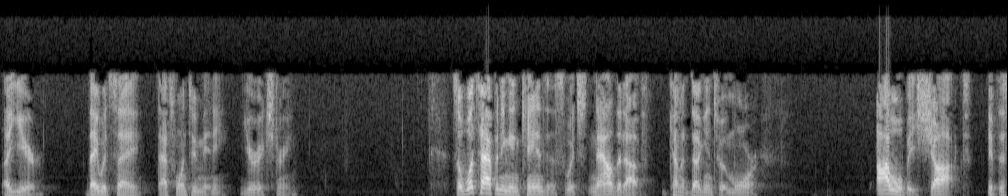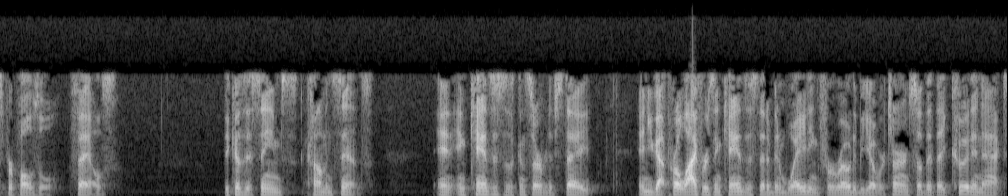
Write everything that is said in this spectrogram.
a year, they would say that's one too many. You're extreme. So what's happening in Kansas, which now that I've kind of dug into it more, I will be shocked if this proposal fails because it seems common sense. And, and Kansas is a conservative state, and you got pro-lifers in Kansas that have been waiting for Roe to be overturned so that they could enact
